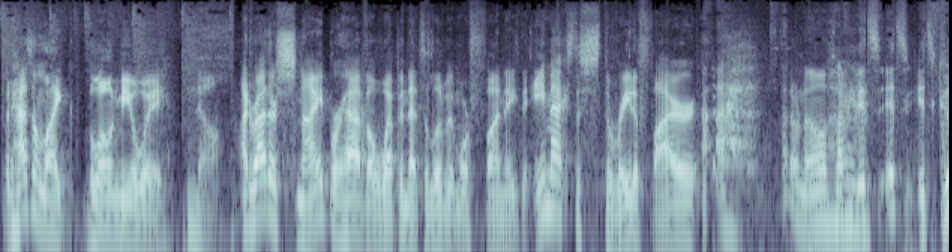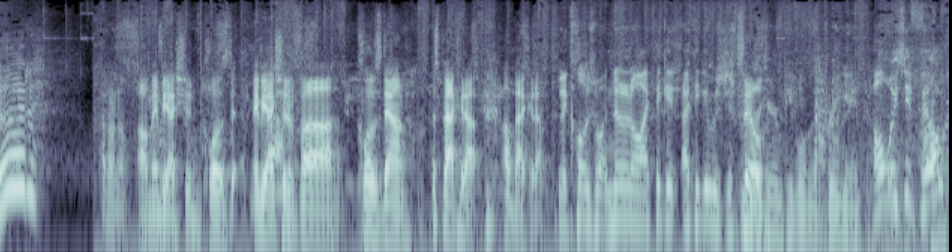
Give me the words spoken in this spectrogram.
but it hasn't like blown me away. No. I'd rather snipe or have a weapon that's a little bit more fun. The AMAX, the, the rate of fire, I, I, don't know. I mean, it's it's it's good. I don't know. Oh, maybe I should close. Maybe I should have uh, closed down. Let's back it up. I'll back it up. Wait, close one. No, no, no. I think it. I think it was just we were hearing people in the pregame. Oh, is it filled?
